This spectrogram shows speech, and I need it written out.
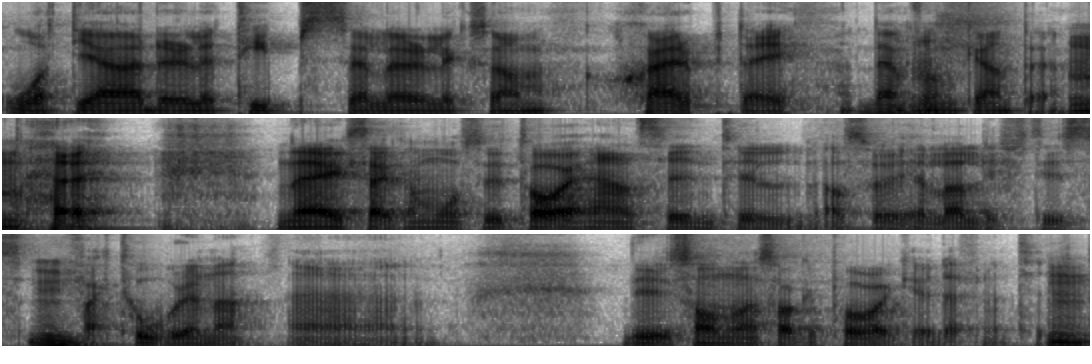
åtgärder eller tips eller liksom skärp dig. Den mm. funkar inte. Mm. Nej, exakt. Man måste ju ta hänsyn till alltså, hela livsstilsfaktorerna. Mm. Eh, det är sådana saker påverkar ju definitivt. Mm.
